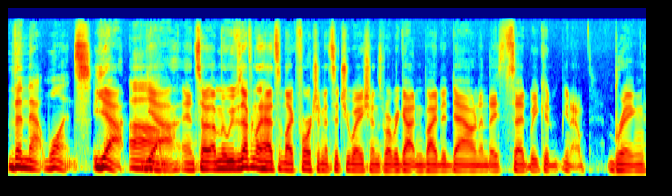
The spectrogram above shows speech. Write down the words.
than that once. Yeah, Um, yeah, and so I mean, we've definitely had some like fortunate situations where we got invited down, and they said we could, you know, bring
